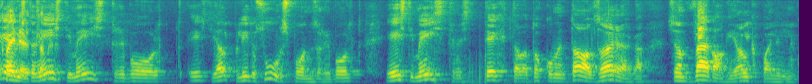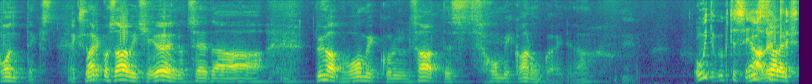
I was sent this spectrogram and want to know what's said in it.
tegemist on Eesti meistri poolt, Eesti Jalgpalliliidu suursponsori poolt, Eesti meistrist tehtava dokumentaalsarjaga. see on vägagi jalgpalliline kontekst. Marko Savic ei öelnud seda pühapäeva hommikul saates Hommik Anuga on ju noh huvitav, kui ta seal ütleks,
